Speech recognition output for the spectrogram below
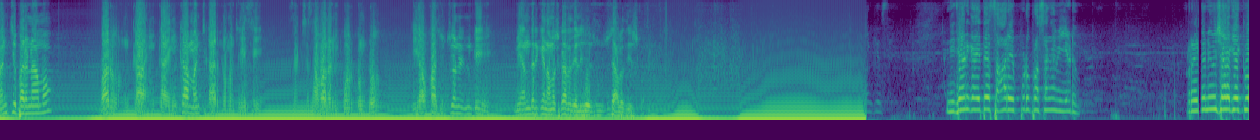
మంచి పరిణామం. వారు ఇంకా ఇంకా ఇంకా మంచి కార్యక్రమం చేసి సక్సెస్ అవ్వాలని కోరుకుంటూ ఈ అవకాశం ఇచ్చినటువంటి మీ అందరికీ నమస్కారం తెలియజేసి సెలవు తీసుకుంటాను నిజానికి అయితే సార్ ఎప్పుడు ప్రసంగం ఇయ్యడు. రెండు నిమిషాలకు ఎక్కువ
